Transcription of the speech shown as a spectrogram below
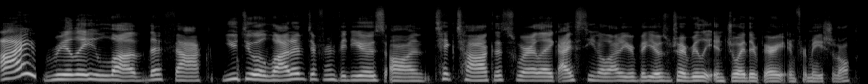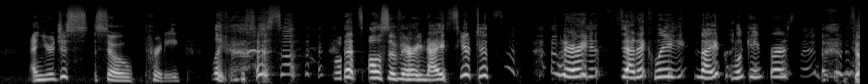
I really love the fact you do a lot of different videos on TikTok. That's where like I've seen a lot of your videos, which I really enjoy. They're very informational. And you're just so pretty. Like that's also very nice. You're just a very aesthetically nice looking person. So,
